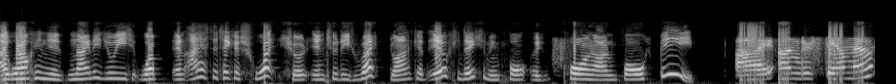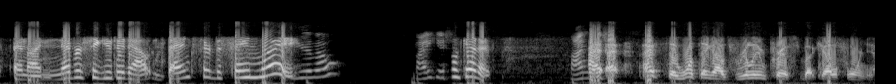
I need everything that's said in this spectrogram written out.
I walk in the 90 degrees, and I have to take a sweatshirt into these restaurants because air conditioning full, is pouring on full speed. I understand that, and I never figured it out. And banks are the same way. You know? I just, don't get it. I I, I, I have to say one thing I was really impressed about California.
